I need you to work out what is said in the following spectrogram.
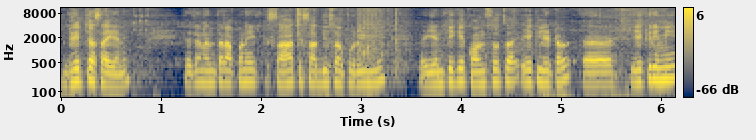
ड्रिपच्या साह्याने. त्याच्यानंतर आपण एक सहा ते सात दिवसापूर्वी मी एन पी के कॉन्सोचा एक लिटर एकरी मी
